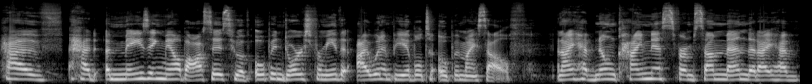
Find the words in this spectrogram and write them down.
have had amazing male bosses who have opened doors for me that I wouldn't be able to open myself. And I have known kindness from some men that I have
